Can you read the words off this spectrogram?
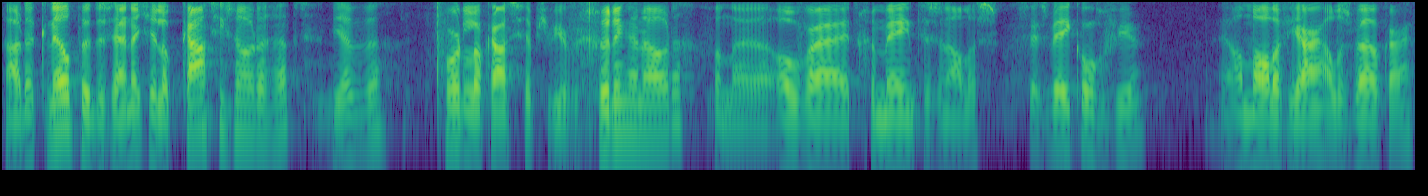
Nou, de knelpunten zijn dat je locaties nodig hebt. Die hebben we. Voor de locaties heb je weer vergunningen nodig. Van de overheid, gemeentes en alles. Zes weken ongeveer? Anderhalf jaar, alles bij elkaar.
